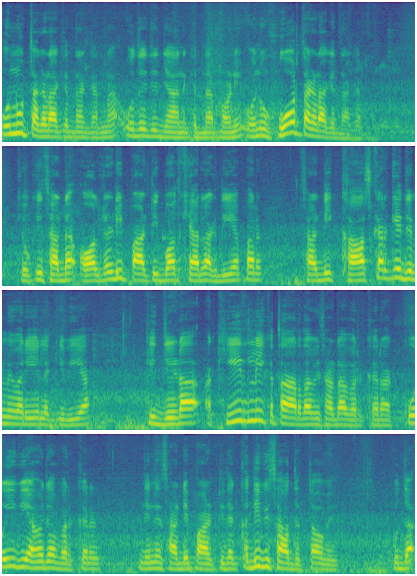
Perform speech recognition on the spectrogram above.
ਉਹਨੂੰ ਤਗੜਾ ਕਿੱਦਾਂ ਕਰਨਾ, ਉਹਦੇ 'ਚ ਜਾਨ ਕਿੱਦਾਂ ਪਾਉਣੀ, ਉਹਨੂੰ ਹੋਰ ਤਗੜਾ ਕਿੱਦਾਂ ਕਰਨਾ। ਕਿਉਂਕਿ ਸਾਡਾ ਆਲਰੇਡੀ ਪਾਰਟੀ ਬਹੁਤ ਖਿਆਲ ਰੱਖਦੀ ਆ, ਪਰ ਸਾਡੀ ਖਾਸ ਕਰਕੇ ਜ਼ਿੰਮੇਵਾਰੀ ਇਹ ਲੱਗੀ ਵੀ ਆ ਕਿ ਜਿਹੜਾ ਅਖੀਰਲੀ ਕਤਾਰ ਦਾ ਵੀ ਸਾਡਾ ਵਰਕਰ ਆ, ਕੋਈ ਵੀ ਇਹੋ ਜਿਹਾ ਵਰਕਰ ਜਿਹਨੇ ਸਾਡੇ ਪਾਰਟੀ ਦਾ ਕਦੀ ਵੀ ਸਾਥ ਦਿੱਤਾ ਹੋਵੇ, ਉਹਦਾ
